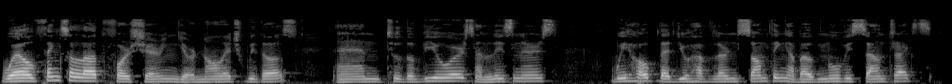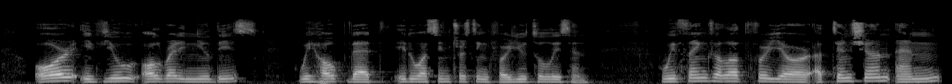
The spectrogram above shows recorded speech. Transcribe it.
Well, thanks a lot for sharing your knowledge with us. And to the viewers and listeners, we hope that you have learned something about movie soundtracks, or if you already knew this, we hope that it was interesting for you to listen. We thanks a lot for your attention and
